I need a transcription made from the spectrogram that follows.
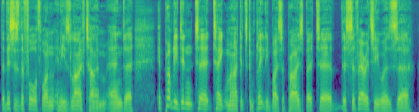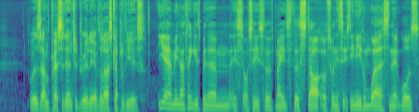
that this is the fourth one in his lifetime, and uh, it probably didn't uh, take markets completely by surprise, but uh, the severity was uh, was unprecedented, really, over the last couple of years. Yeah, I mean, I think it's been um, it's obviously sort of made the start of 2016 even worse than it was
